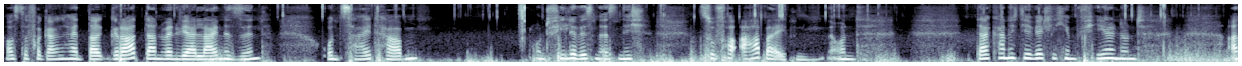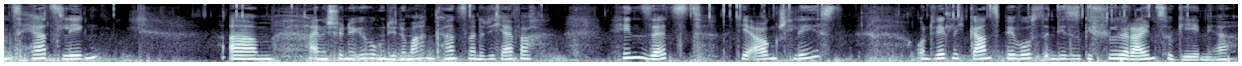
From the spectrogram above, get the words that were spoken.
aus der Vergangenheit, da, gerade dann, wenn wir alleine sind und Zeit haben. Und viele wissen es nicht zu verarbeiten. Und da kann ich dir wirklich empfehlen und ans Herz legen, ähm, eine schöne Übung, die du machen kannst, wenn du dich einfach hinsetzt, die Augen schließt und wirklich ganz bewusst in dieses Gefühl reinzugehen, ja.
